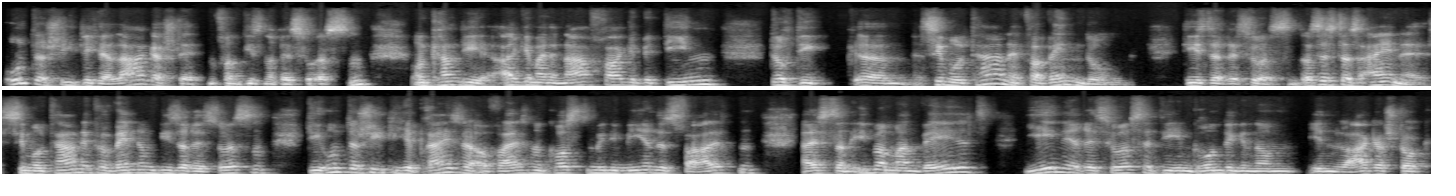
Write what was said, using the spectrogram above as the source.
unterschiedlicher Lagerstätten von diesen Ressourcen und kann die allgemeine Nachfrage bedienen durch die ähm, simultane Verwendung dieser Ressourcen. Das ist das eine. Simultane Verwendung dieser Ressourcen, die unterschiedliche Preise aufweisen und kostenminimierendes Verhalten heißt dann immer, man wählt jene Ressource, die im Grunde genommen jeden Lagerstock,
